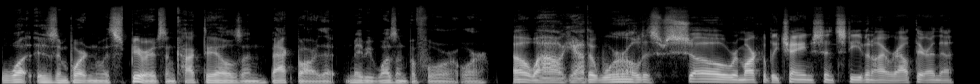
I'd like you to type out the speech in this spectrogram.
what is important with spirits and cocktails and back bar that maybe wasn't before or Oh wow, yeah, the world has so remarkably changed since Steve and I were out there in the,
